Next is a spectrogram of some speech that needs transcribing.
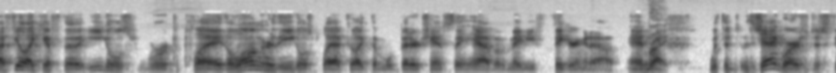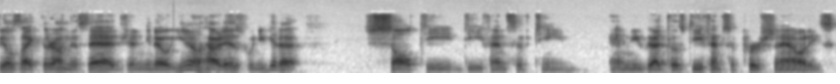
I feel like if the Eagles were to play, the longer the Eagles play, I feel like the better chance they have of maybe figuring it out. And right with the, with the Jaguars, it just feels like they're on this edge. And you know, you know how it is when you get a salty defensive team and you've got those defensive personalities.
